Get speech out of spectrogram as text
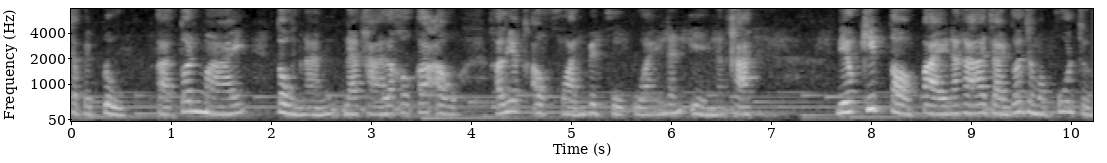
จะไปปลูกต้นไม้ ตรงนั้นนะคะ แล้วเขาก็เอาเขาเรียกเอาขวัญไปผูกไว้นั่นเองนะคะ เดี๋ยวคลิปต่อไปนะคะ อาจารย์ก็จะมาพูดถึง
